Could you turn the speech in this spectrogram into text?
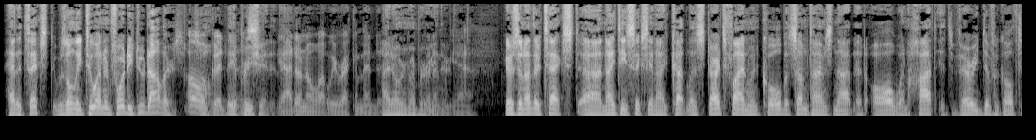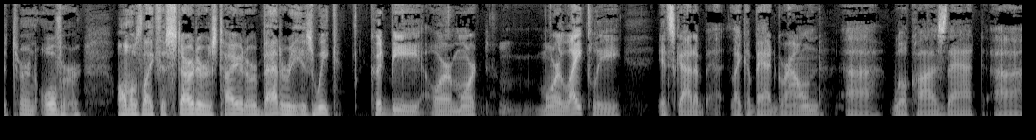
had it fixed. It was only two hundred forty-two dollars. Oh, so good. They appreciated it. Yeah, I don't know what we recommended. I don't remember um, either. Yeah. Here's another text. Uh, 1969 Cutlass starts fine when cold, but sometimes not at all. When hot, it's very difficult to turn over, almost like the starter is tired or battery is weak. Could be, or more, more likely, it's got a like a bad ground uh, will cause that. Uh,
